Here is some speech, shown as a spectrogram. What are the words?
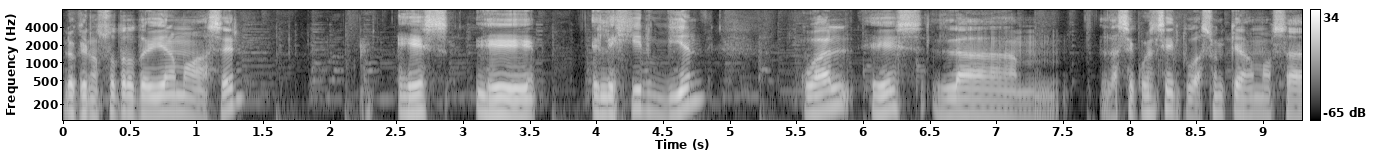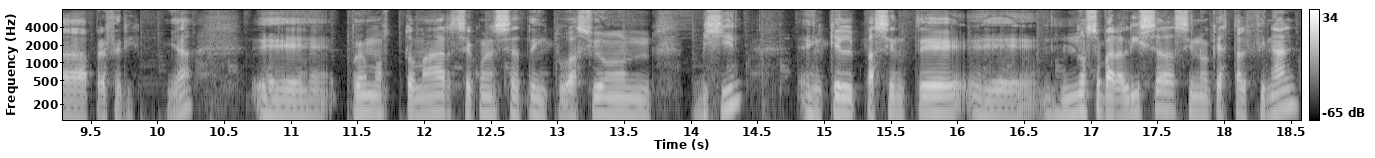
lo que nosotros debiéramos hacer es eh, elegir bien cuál es la, secuencia de intubación que vamos a preferir. ¿ya? Eh, podemos tomar secuencias de intubación vigil en que el paciente eh, no se paraliza, sino que hasta el final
